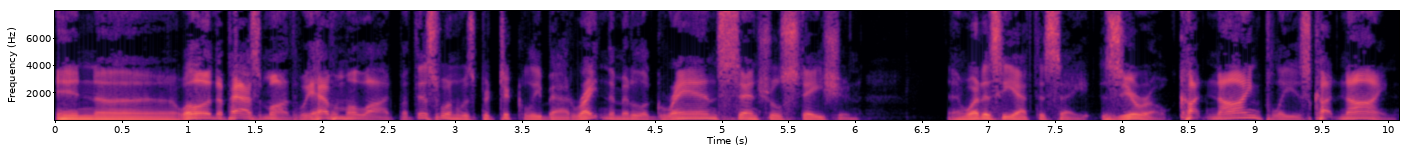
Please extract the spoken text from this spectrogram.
in, uh, well, in the past month. We have them a lot, but this one was particularly bad, right in the middle of Grand Central Station. And what does he have to say? Zero. Cut nine, please. Cut nine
